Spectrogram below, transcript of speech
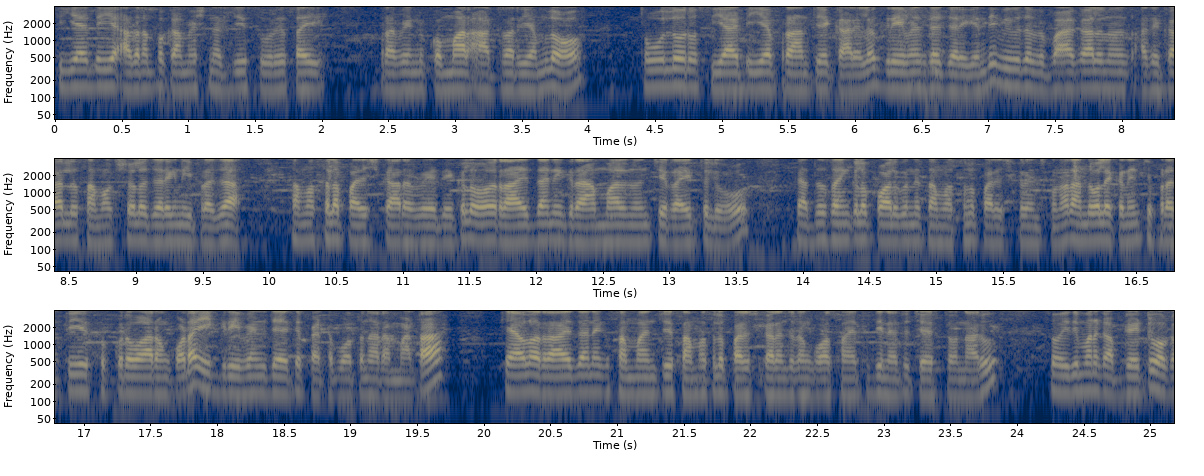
సిఆర్డీఏ అదనపు కమిషనర్ జి. సూర్యసాయి ప్రవీణ్ కుమార్ ఆధ్వర్యంలో తూలూరు సిఆర్టీఏ ప్రాంతీయ కార్యాలయంలో గ్రీవెన్స్ డే జరిగింది. వివిధ విభాగాల అధికారుల సమక్షంలో జరిగిన ఈ ప్రజా సమస్యల పరిష్కార వేదికలో రాజధాని గ్రామాల నుంచి రైతులు పెద్ద సంఖ్యలో పాల్గొనే సమస్యలను పరిష్కరించుకున్నారు. అందువల్ల ఇక్కడ నుంచి ప్రతి శుక్రవారం కూడా ఈ గ్రీవెన్స్ డే అయితే పెట్టబోతున్నారన్నమాట. కేవలం రాజధానికి సంబంధించి సమస్యలు పరిష్కరించడం కోసం అయితే దీని అయితే చేస్తున్నారు. సో ఇది మనకు అప్డేట్ ఒక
